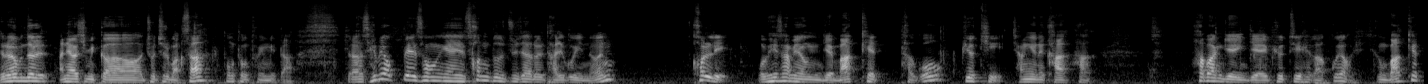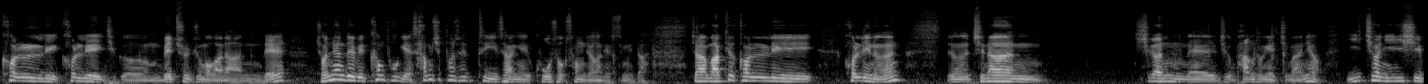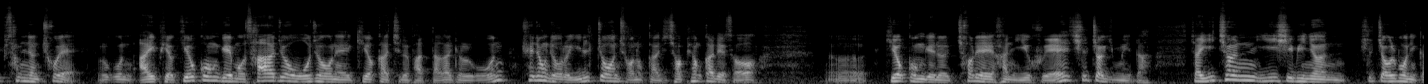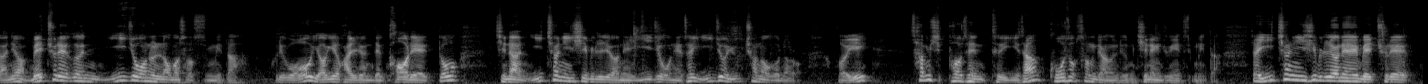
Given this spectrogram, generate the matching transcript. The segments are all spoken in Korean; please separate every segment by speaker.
Speaker 1: 여러분들 안녕하십니까 조철 박사 통통통입니다. 자 새벽 배송의 선두 주자를 달고 있는 컬리 뭐 회사명 이제 마켓하고 뷰티 작년에 가, 하, 하반기에 이제 뷰티 해갔고요. 지금 마켓 컬리 컬리의 지금 매출 규모가 나왔는데 전년 대비 큰 폭의 30% 이상의 고속 성장을 했습니다. 자 마켓 컬리 컬리는 어, 지난 시간에 지금 방송했지만요. 2023년 초에 결국은 IPO 기업 공개 뭐 4조 5조 원의 기업 가치를 받다가 결국은 최종적으로 1조 원 전후까지 저평가돼서 어, 기업 공개를 철회한 이후의 실적입니다. 자, 2022년 실적을 보니까요. 매출액은 2조 원을 넘어섰습니다. 그리고 여기에 관련된 거래액도 지난 2021년에 2조 원에서 2조 6천억 원으로 거의 30% 이상 고속 성장을 지금 진행 중에 있습니다. 자, 2021년에 매출액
